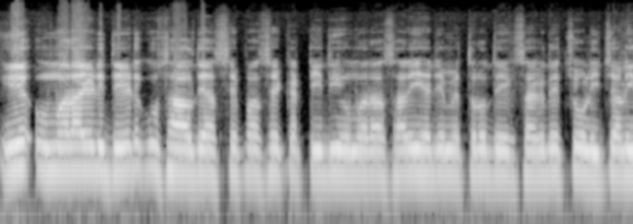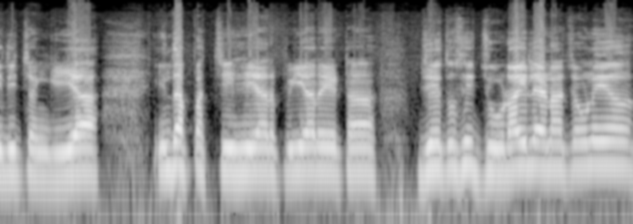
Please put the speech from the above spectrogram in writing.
ਇਹ ਉਮਰ ਆ ਜਿਹੜੀ ਡੇਢ ਕੁ ਸਾਲ ਦੇ ਆਸੇ-ਪਾਸੇ ਕੱਟੀ ਦੀ ਉਮਰ ਆ, ਸਾਰੀ ਹਜੇ ਮਿੱਤਰੋ ਦੇਖ ਸਕਦੇ ਝੋਲੀ ਚਾਲੀ ਦੀ ਚੰਗੀ ਆ। ਇਹਦਾ 25000 ਰੁਪਿਆ ਰੇਟ ਆ। ਜੇ ਤੁਸੀਂ ਜੋੜਾ ਹੀ ਲੈਣਾ ਚਾਹੁੰਦੇ ਆ,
